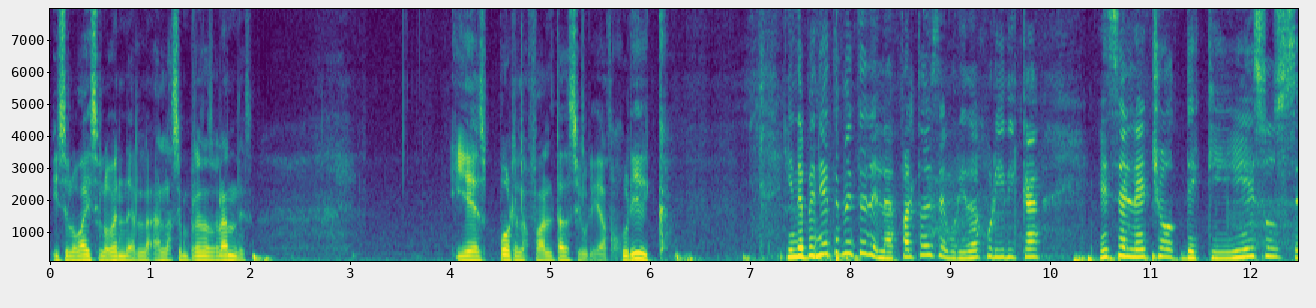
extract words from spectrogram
y se lo va y se lo vende a, la, a las empresas grandes. Y es por la falta de seguridad jurídica. Independientemente de la falta de seguridad jurídica, es el hecho de que esos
